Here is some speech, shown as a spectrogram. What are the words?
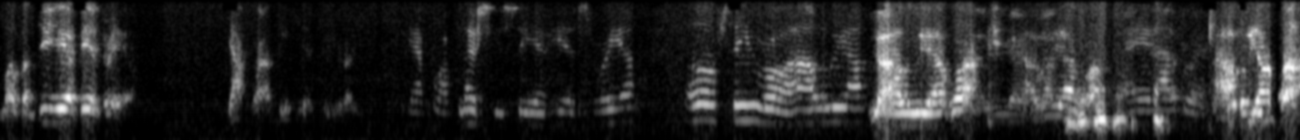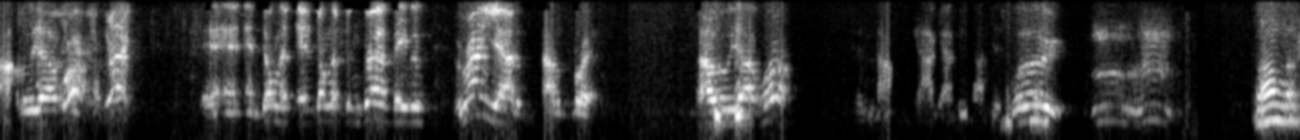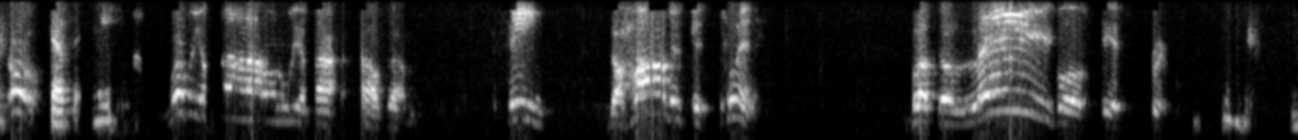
Mother DF Israel. Yahweh bless you, see Israel. Oh, see, Roy. Hallelujah. Hallelujah. Hallelujah. Hallelujah. Hallelujah. That's and, and don't let and don't let them grandbabies run you out of out of breath. Hallelujah. Well, I got to be about this word. Mm-hmm. Romans so, chapter eight. What we find out on the way about of um, see, the harvest is plenty, but the labor is free.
